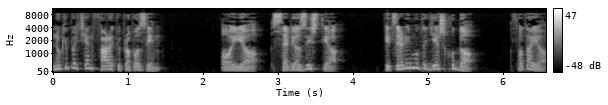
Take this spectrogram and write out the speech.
nuk i pëlqen fare ky propozim. O jo, seriozisht jo. Piceri mund të gjesh kudo, thotë ajo.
